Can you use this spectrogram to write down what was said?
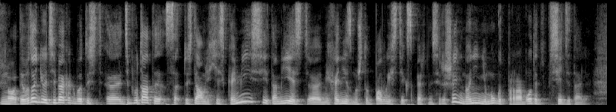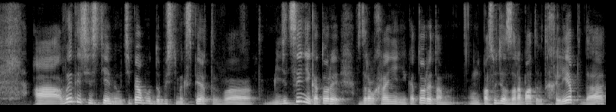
Вот. И в итоге у тебя как бы, то есть э, депутаты, то есть да, у них есть комиссии, там есть э, механизмы, чтобы повысить экспертность решений, но они не могут проработать все детали. А в этой системе у тебя будут, допустим, эксперты в медицине, которые в здравоохранении, которые там, он, по сути зарабатывает хлеб, да,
